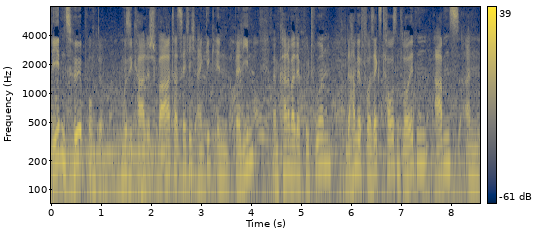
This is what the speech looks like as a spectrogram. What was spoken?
Lebenshöhepunkte musikalisch war tatsächlich ein Gig in Berlin beim Karneval der Kulturen. Da haben wir vor 6000 Leuten abends an,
